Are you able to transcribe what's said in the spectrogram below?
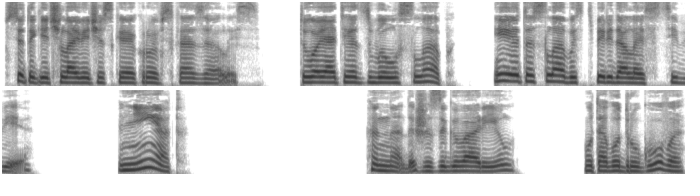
Все-таки человеческая кровь сказалась. Твой отец был слаб, и эта слабость передалась тебе. Нет. Надо же, заговорил. У того другого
